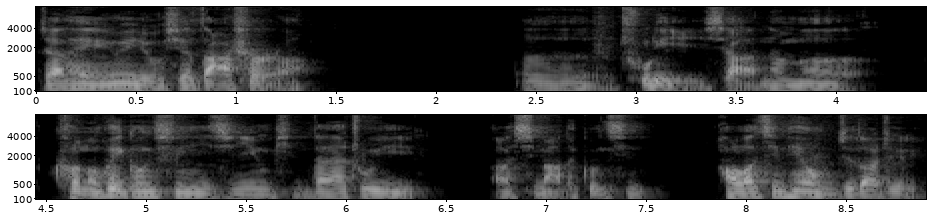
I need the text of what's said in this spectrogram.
这两天因为有些杂事儿啊，呃，处理一下，那么可能会更新一期音频，大家注意啊，喜马的更新。好了，今天我们就到这里。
